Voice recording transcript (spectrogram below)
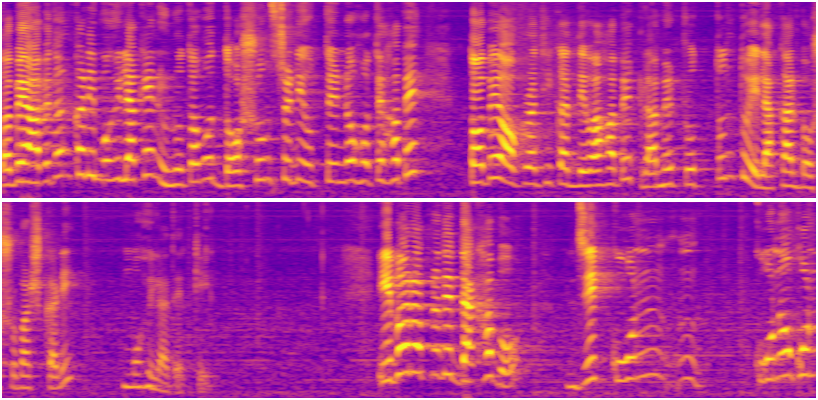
তবে আবেদনকারী মহিলাকে ন্যূনতম দশম শ্রেণী উত্তীর্ণ হতে হবে তবে অগ্রাধিকার দেওয়া হবে গ্রামের প্রত্যন্ত এলাকার বসবাসকারী মহিলাদেরকেই এবার আপনাদের দেখাবো যে কোন কোন কোন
